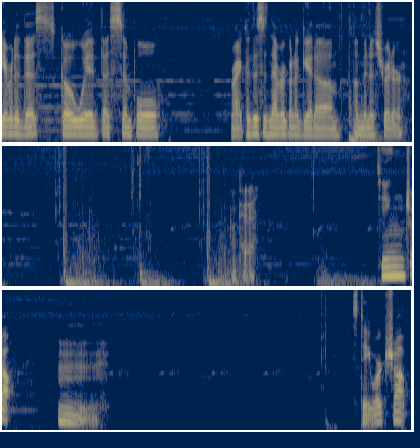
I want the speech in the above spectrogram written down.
Get rid of this, go with a simple... Right, because this is never going to get a um, administrator. Okay. Jing Zhao. Hmm. State Workshop.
